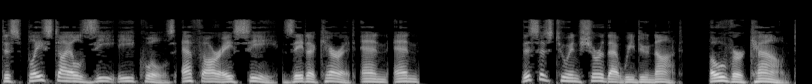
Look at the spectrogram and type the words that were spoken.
display style z equals frac zeta caret n n this is to ensure that we do not overcount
